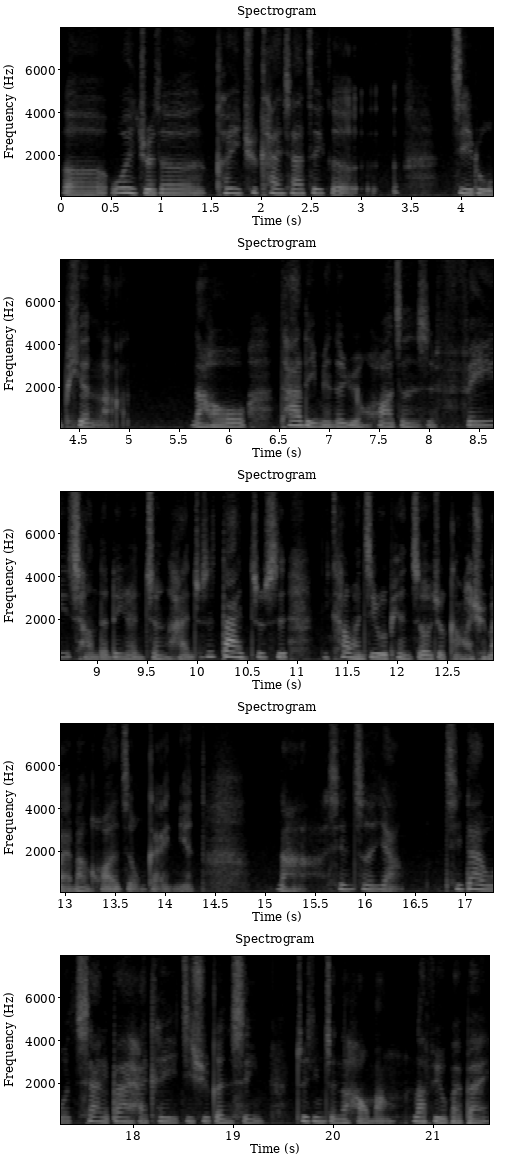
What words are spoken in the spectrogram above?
呃，我也觉得可以去看一下这个纪录片啦。然后它里面的原画真的是非常的令人震撼，就是大就是你看完纪录片之后就赶快去买漫画的这种概念。那先这样。期待我下礼拜还可以继续更新，最近真的好忙，Love you，拜拜。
